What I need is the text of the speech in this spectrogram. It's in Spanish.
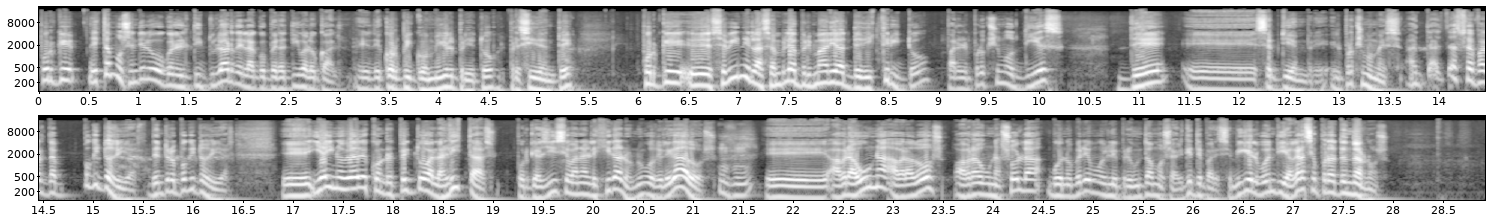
porque estamos en diálogo con el titular de la cooperativa local eh, de Corpico, Miguel Prieto, el presidente, porque eh, se viene la asamblea primaria de distrito para el próximo 10 de eh, septiembre, el próximo mes. Ah, hace falta poquitos días, dentro de poquitos días. Eh, y hay novedades con respecto a las listas, porque allí se van a elegir a los nuevos delegados. Eh, ¿Habrá una, habrá dos, habrá una sola? Bueno, veremos y le preguntamos a él. ¿Qué te parece? Miguel, buen día, gracias por atendernos.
